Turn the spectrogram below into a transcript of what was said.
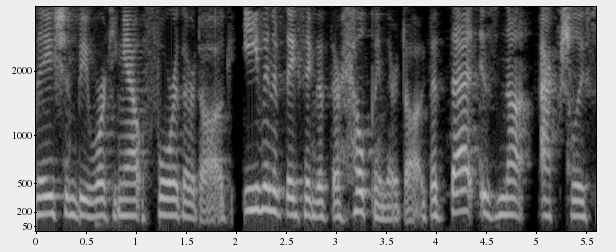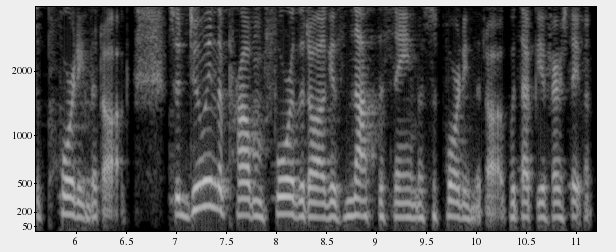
they shouldn't be working out for their dog even if they think that they're helping their dog that that is not actually supporting the dog. So doing the problem for the dog is not the same as supporting the dog. Would that be a fair statement?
